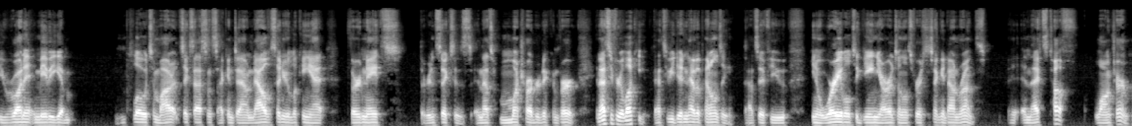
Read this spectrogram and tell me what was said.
you run it and maybe get low to moderate success on second down. Now all of a sudden you're looking at third and eights, third and sixes, and that's much harder to convert. And that's if you're lucky. That's if you didn't have a penalty. That's if you, you know, were able to gain yards on those first and second down runs. And that's tough long term.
